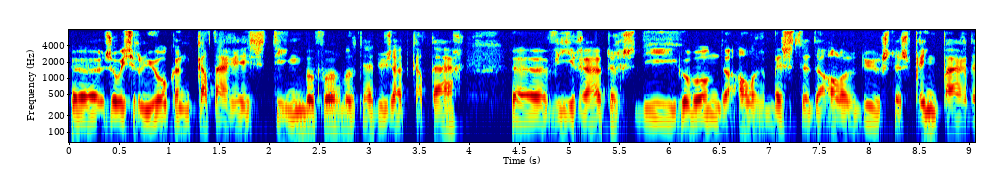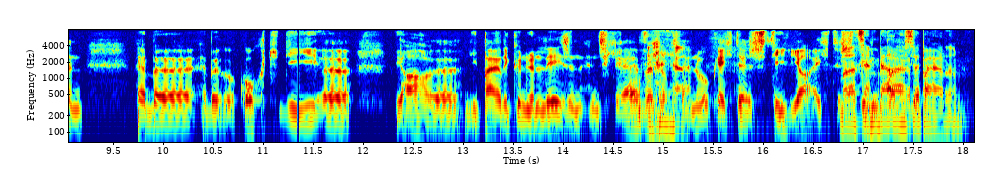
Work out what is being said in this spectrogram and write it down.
eh, zo is er nu ook een Qatar-race team bijvoorbeeld, hè, dus uit Qatar. Eh, vier ruiters die gewoon de allerbeste, de allerduurste springpaarden hebben, hebben gekocht. Die, ja, die paarden kunnen lezen en schrijven. Dat ja. zijn ook echte, ja, echte Maar dat zijn. Belgische paarden.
